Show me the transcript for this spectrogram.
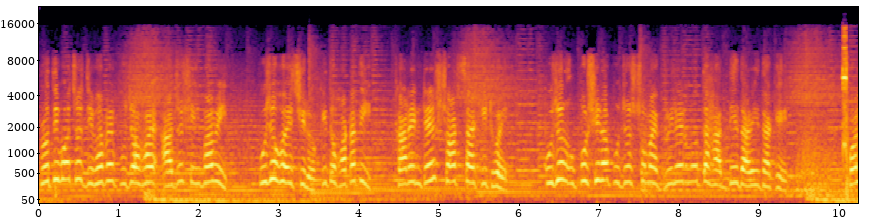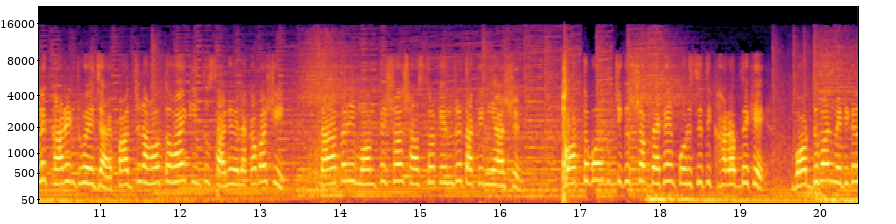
প্রতি বছর যেভাবে পূজা হয়, আজও সেইভাবেই পুজো হয়েছিল। কিন্তু হঠাৎই কারেন্টের শর্ট সার্কিট হয়ে পুজোর উপশিরা পুজোর সময় গ্রিলের মধ্যে হাত দিয়ে দাঁড়িয়ে থাকে। ফলে কারেন্ট হয়ে যায়। পাঁচজন আহত হয়, কিন্তু স্থানীয় এলাকাবাসী তাড়াতাড়ি মন্তেশ্বর স্বাস্থ্য কেন্দ্রে তাকে নিয়ে আসেন। কর্তব্যরত চিকিৎসক দেখেন, পরিস্থিতি খারাপ দেখে বর্ধমান মেডিকেল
